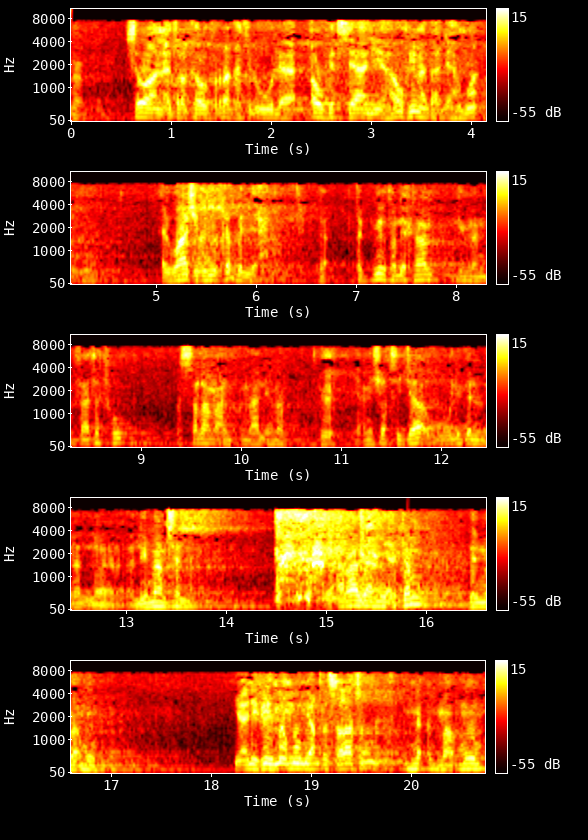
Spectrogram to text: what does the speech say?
نعم. سواء أدركه في الركعة الأولى أو في الثانية أو فيما بعدهما. الواجب أن يكبر الإحرام. لا. تكبيرة الإحرام لمن فاتته الصلاة مع, مع الإمام. ها. يعني شخص جاء ولقى ال- ال- الإمام سلم. وأراد أن يأتم بالمأموم. يعني فيه مأموم يقضي صلاته ن- مأموم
